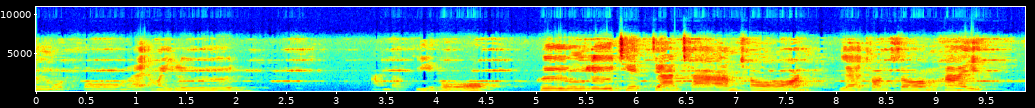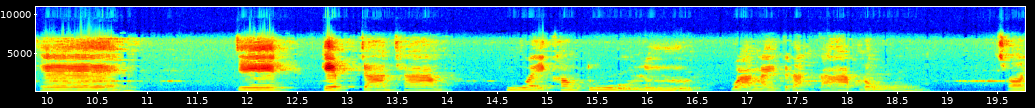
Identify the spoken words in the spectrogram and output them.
นหมดฟองและไม่ลื่น อันดับที่หกพึงหรือเช็ดจานชามช้อน และช้อนส้อมให้แห้งเจ็ด เก็บจานชาม ถ้วยเข้าตู้หรือวางในตะกร้าโปร่งช้อน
